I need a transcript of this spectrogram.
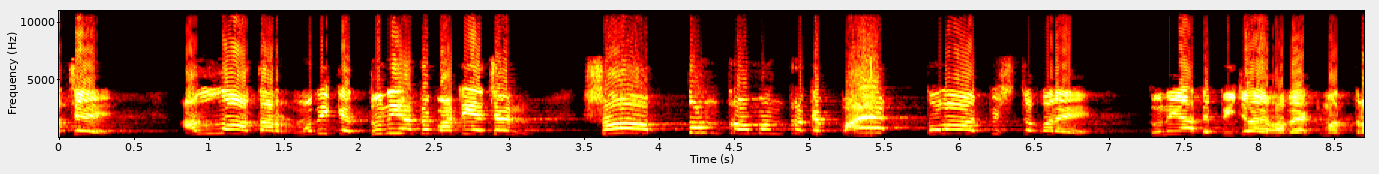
আছে, আল্লাহ তার নবীকে দুনিয়াতে পাঠিয়েছেন। সব তন্ত্র মন্ত্রকে পায়ে তোলা পিষ্ট করে দুনিয়াতে বিজয় হবে একমাত্র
